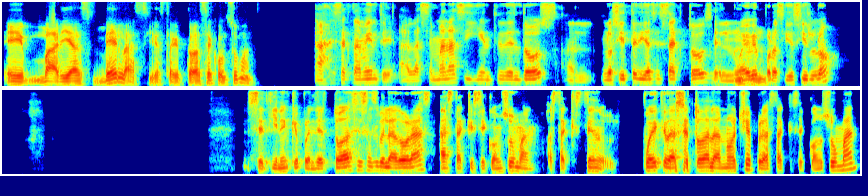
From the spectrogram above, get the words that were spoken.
eh, varias velas y hasta que todas se consuman. Ah, exactamente. A la semana siguiente del 2, al- los siete días exactos, el 9, Ujú. por así decirlo, se tienen que prender todas esas veladoras hasta que se consuman, hasta que estén, puede quedarse toda la noche, pero hasta que se consuman,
